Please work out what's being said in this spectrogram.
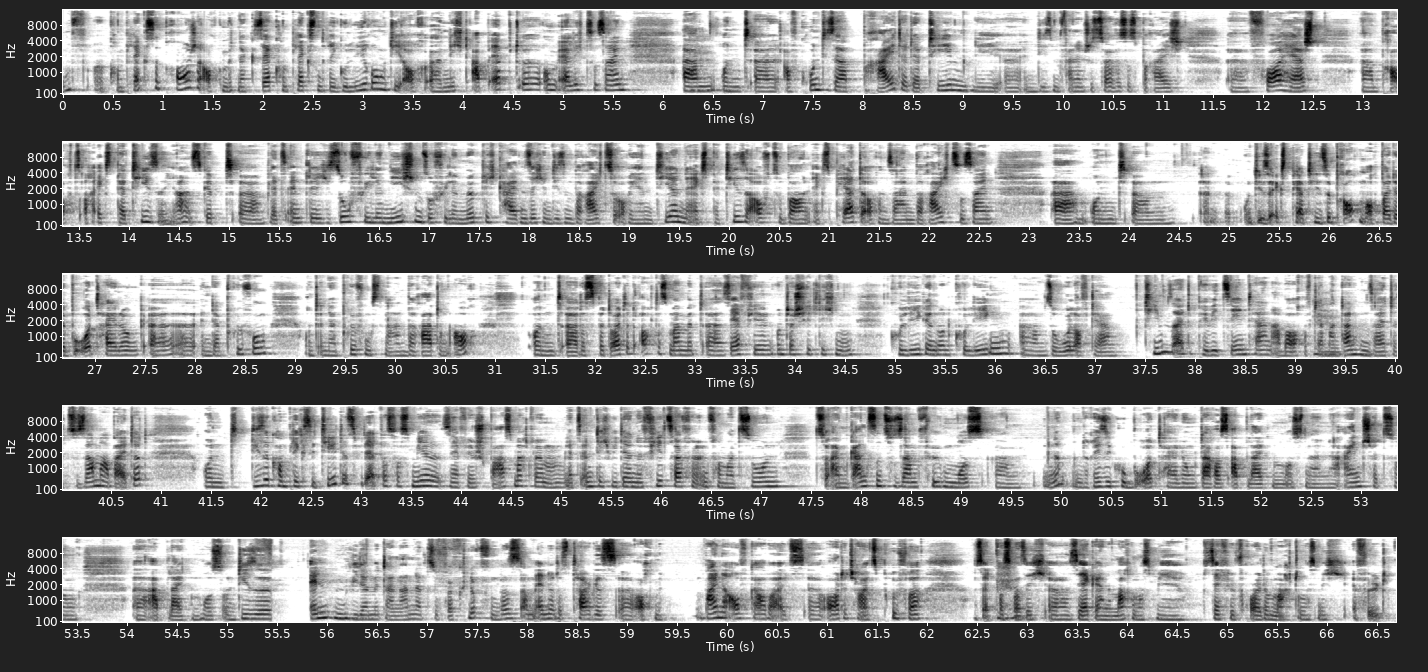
komplexe Branche, auch mit einer sehr komplexen Regulierung, die auch äh, nicht abebbt, um ehrlich zu sein. Ähm. Und äh, aufgrund dieser Breite der Themen, die äh, in diesem Financial Services Bereich äh, vorherrscht, äh, braucht es auch Expertise. Ja, es gibt äh, letztendlich so viele Nischen, so viele Möglichkeiten, sich in diesem Bereich zu orientieren, eine Expertise aufzubauen, Experte auch in seinem Bereich zu sein. Ähm, und, ähm, äh, und diese Expertise brauchen wir auch bei der Beurteilung äh, in der Prüfung und in der prüfungsnahen Beratung auch. Und äh, das bedeutet auch, dass man mit äh, sehr vielen unterschiedlichen Kolleginnen und Kollegen ähm, sowohl auf der Teamseite, PwC intern, aber auch auf der mhm. Mandantenseite zusammenarbeitet. Und diese Komplexität ist wieder etwas, was mir sehr viel Spaß macht, weil man letztendlich wieder eine Vielzahl von Informationen zu einem Ganzen zusammenfügen muss, ähm, ne, eine Risikobeurteilung daraus ableiten muss, eine, eine Einschätzung äh, ableiten muss. Und diese Enden wieder miteinander zu verknüpfen, das ist am Ende des Tages äh, auch mit meine Aufgabe als äh, Auditor, als Prüfer. Das ist etwas, mhm. was ich äh, sehr gerne mache, was mir sehr viel Freude macht und was mich erfüllt.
